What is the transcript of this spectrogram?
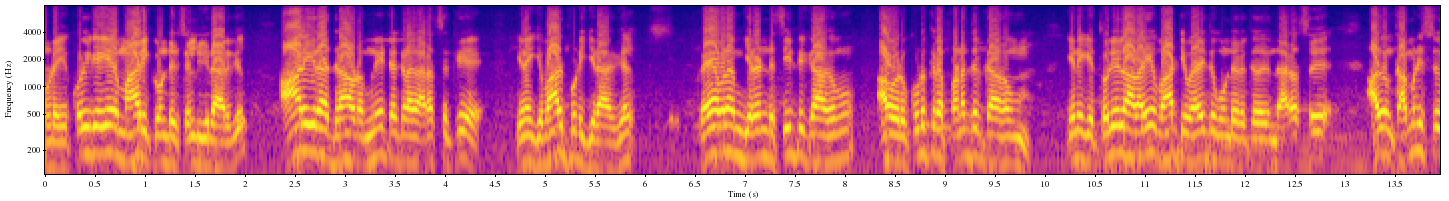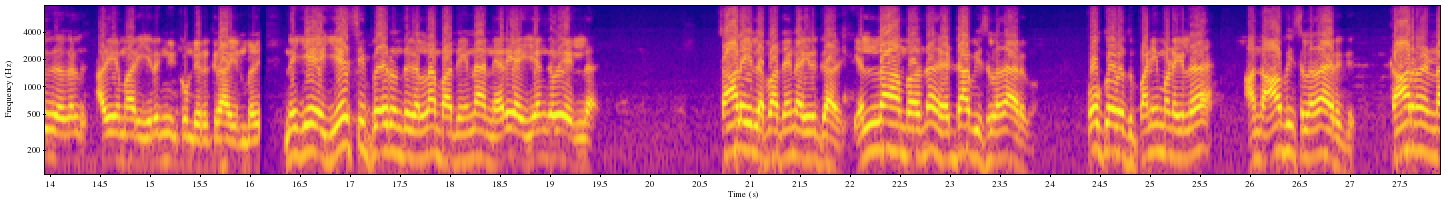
உடைய கொள்கையே மாறிக்கொண்டு செல்கிறார்கள். ஆளுகிற திராவிட முன்னேற்ற கழக அரசுக்கு இன்னைக்கு வால் பிடிக்கிறார்கள். கேவலம் இரண்டு சீட்டுக்காகவும் அவர் கொடுக்குற பணத்திற்காகவும் இன்னைக்கு தொழிலாளரை வாட்டி வளைத்து கொண்டு இருக்கிறது இந்த அரசு. அதுவும் கம்யூனிஸ்டுகள் அதே மாதிரி இறங்கி கொண்டு இருக்கிறார் என்பது. இன்னைக்கு ஏசி பேருந்துகள்லாம் பார்த்தீங்கன்னா நிறைய இயங்கவே இல்லை. சாலையில் பார்த்தீங்கன்னா இருக்காது. எல்லாம் பார்த்தா ஹெட் ஆஃபீஸில் தான் இருக்கும். போக்குவரத்து பணிமனையில் அந்த ஆஃபீஸில் தான் இருக்குது காரணம் என்ன?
